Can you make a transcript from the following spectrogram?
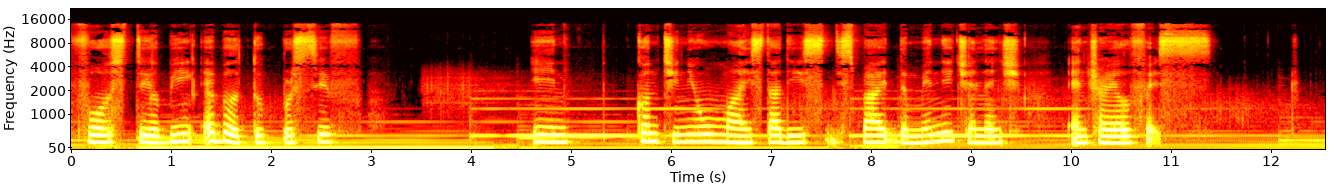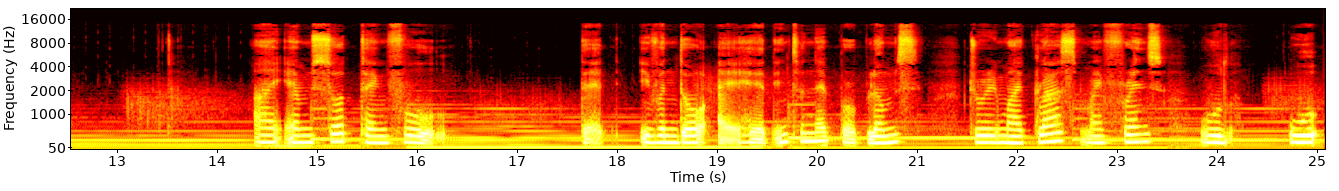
for still being able to perceive in continue my studies despite the many challenge and trial faced. I am so thankful that even though I had internet problems during my class, my friends would would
